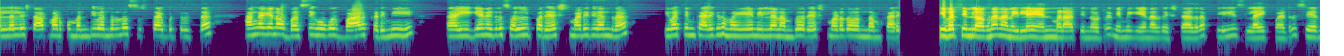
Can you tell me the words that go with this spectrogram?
ಅಲ್ಲಲ್ಲಿ ಸ್ಟಾಪ್ ಮಾಡ್ಕೊಂಡ್ ಬಂದಿವಿ ಅಂದ್ರೂ ಸುಸ್ತಾಗ್ಬಿಟ್ಟಿರುತ್ತ ಹಂಗಾಗಿ ನಾವ್ ಬಸ್ಸಿಗೆ ಹೋಗೋದ್ ಬಹಳ ಕಡಿಮಿ. ಈಗೇನಿದ್ರು ಸ್ವಲ್ಪ ರೆಸ್ಟ್ ಮಾಡಿದೀವಿ ಅಂದ್ರ ಇವತ್ತಿನ ಕಾರ್ಯಕ್ರಮ ಏನಿಲ್ಲ ನಮ್ದು ರೆಸ್ಟ್ ಮಾಡೋದು ಒಂದ್ ನಮ್ ಕಾರ್ಯ ಇವತ್ತಿನ ಲಾಗ್ನ ನಾನು ಇಲ್ಲೇ ಏನ್ ಮಾಡಾತೀನಿ ನೋಡ್ರಿ. ನಿಮಗೆ ಏನಾದ್ರು ಇಷ್ಟ ಆದ್ರ ಪ್ಲೀಸ್ ಲೈಕ್ ಮಾಡ್ರಿ ಶೇರ್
